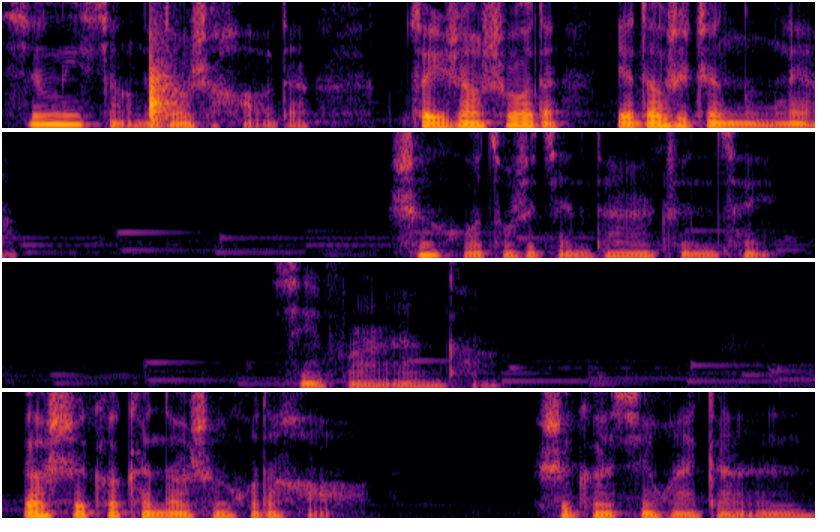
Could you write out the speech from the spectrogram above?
心里想的都是好的，嘴上说的也都是正能量。生活总是简单而纯粹，幸福而安康。要时刻看到生活的好，时刻心怀感恩，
